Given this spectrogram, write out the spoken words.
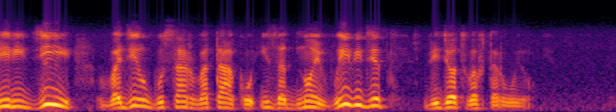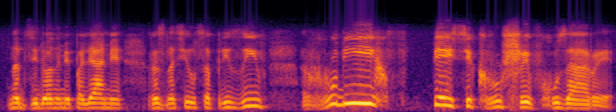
впереди вводил гусар в атаку, из одной выведет, ведет во вторую. Над зелеными полями разносился призыв «Руби их в песе, крушив хузары!»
